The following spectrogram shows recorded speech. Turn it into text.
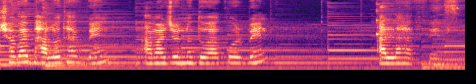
সবাই ভালো থাকবেন, আমার জন্য দোয়া করবেন। আল্লাহ হাফেজ।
